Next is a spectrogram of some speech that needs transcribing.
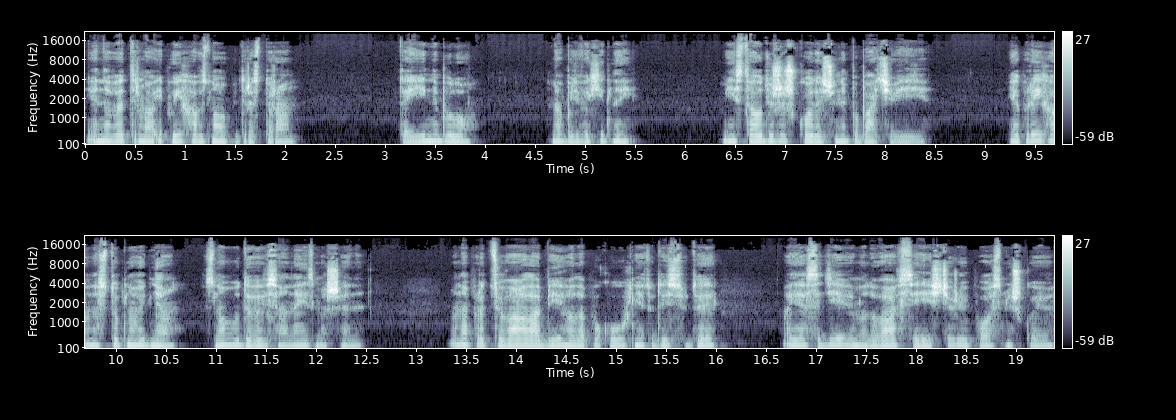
Я не витримав і поїхав знову під ресторан. та її не було. Мабуть, вихідний. Мені стало дуже шкода, що не побачив її. Я приїхав наступного дня, знову дивився на неї з машини. Вона працювала, бігала по кухні туди-сюди, а я сидів і милувався її щирою посмішкою,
